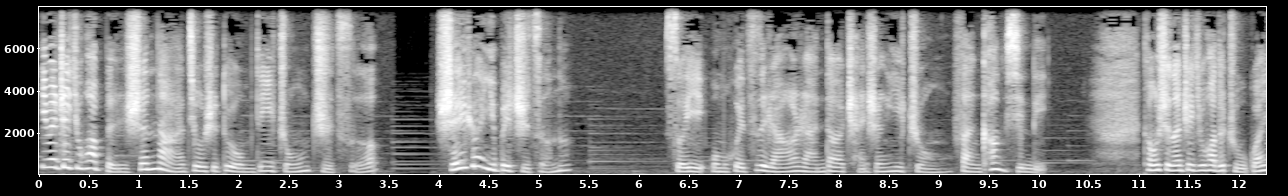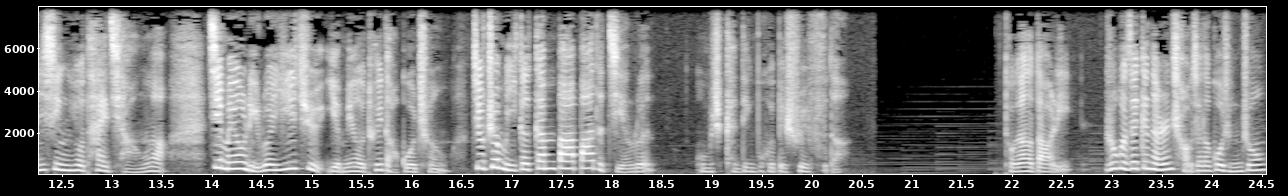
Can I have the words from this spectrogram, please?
因为这句话本身呐，就是对我们的一种指责。谁愿意被指责呢？所以我们会自然而然地产生一种反抗心理，同时呢，这句话的主观性又太强了，既没有理论依据，也没有推导过程，就这么一个干巴巴的结论，我们是肯定不会被说服的。同样的道理，如果在跟男人吵架的过程中，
